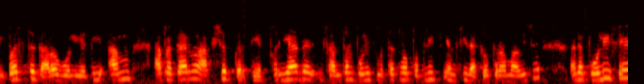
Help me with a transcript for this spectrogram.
બીભત્સ ગાળો બોલી હતી. આમ, આ પ્રકારનો આક્ષેપ કરતી એક ફરિયાદ સાંથલ પોલીસ મથકમાં પબ્લિક એન્સી દાખલ કરવામાં આવી છે અને પોલીસે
